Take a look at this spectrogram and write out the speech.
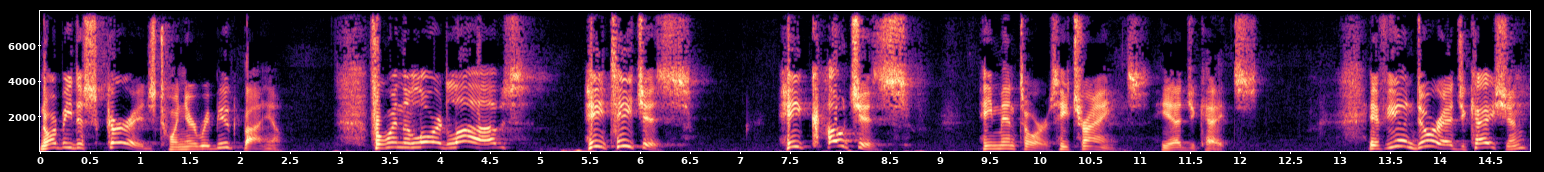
nor be discouraged when you're rebuked by him. For when the Lord loves, he teaches, he coaches, he mentors, he trains, he educates. If you endure education,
